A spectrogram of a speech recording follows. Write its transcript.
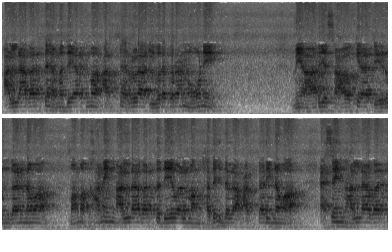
අල්ලාගත්ත හැම දෙයක්ම අත්හැරලා ඉවර කරන්න ඕනේ. මේ ආර්ය ශාවකයා තේරුම් ගන්නවා. මම කනෙන් අල්ලාගත්ත දේවල් මං හදෙහිදලා අත්හරිනවා ඇසෙන් අල්ලාගත්ත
